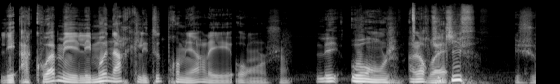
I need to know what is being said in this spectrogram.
les Aqua, mais les Monarques, les toutes premières, les oranges. Les oranges. Alors Ouais. tu kiffes? Je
